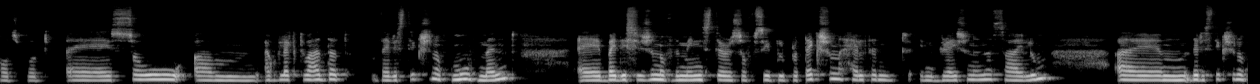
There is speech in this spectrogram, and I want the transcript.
hotspot. Uh, so um, I would like to add that the restriction of movement uh, by decision of the ministers of civil protection, health and immigration and asylum um, the restriction of,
